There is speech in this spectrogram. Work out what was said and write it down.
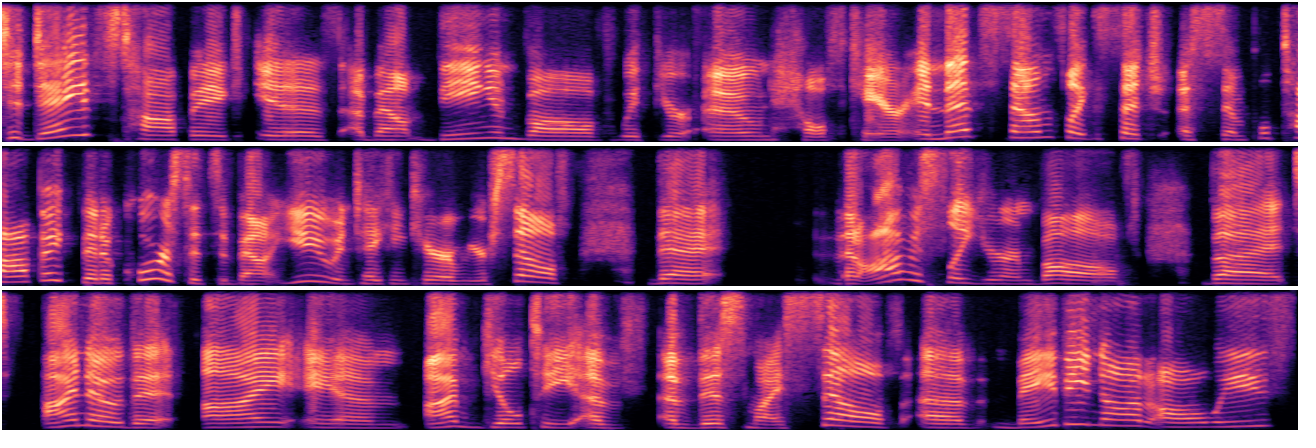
today's topic is about being involved with your own healthcare. And that sounds like such a simple topic, but of course, it's about you and taking care of yourself that that obviously you're involved but I know that I am I'm guilty of of this myself of maybe not always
